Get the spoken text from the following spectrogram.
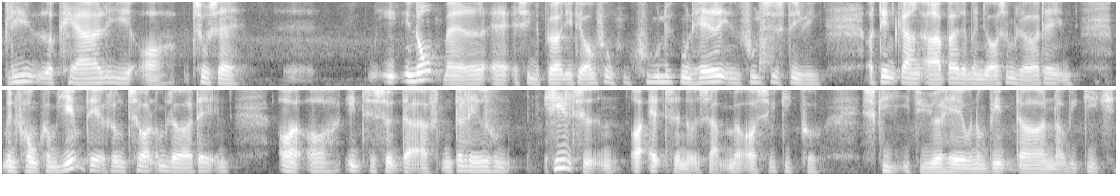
blid og kærlig og tog sig øh, enormt meget af, af sine børn i det omfang, hun kunne. Hun havde en fuldtidsstilling, og dengang arbejdede man jo også om lørdagen. Men fra hun kom hjem der kl. 12 om lørdagen, og, og ind til søndag aften, der lavede hun hele tiden, og altid noget sammen med os. Vi gik på ski i dyrehaven om vinteren, og vi gik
